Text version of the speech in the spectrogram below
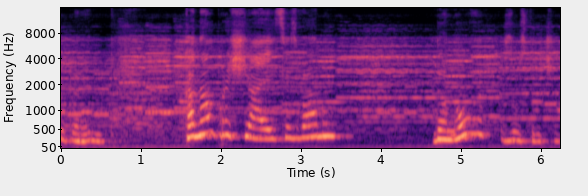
у. Канал прощається з вами. До нових зустрічей!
